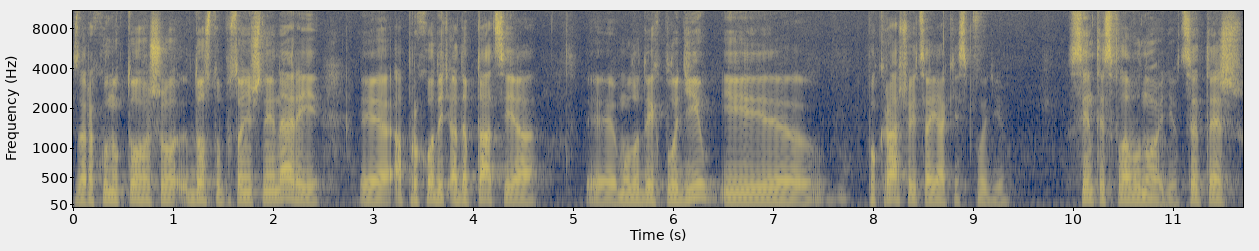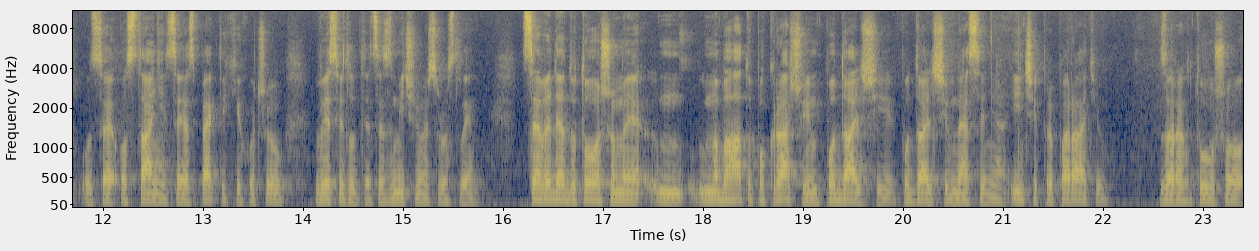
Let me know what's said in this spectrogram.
за рахунок того, що доступ сонячної енергії, е, а проходить адаптація е, молодих плодів і е, покращується якість плодів. Синтез флавоноїдів це теж оце останній цей аспект, який хочу висвітлити, це зміцнювач рослин. Це веде до того, що ми набагато покращуємо подальші, подальші внесення інших препаратів за рахунок того, що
